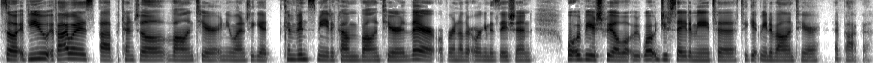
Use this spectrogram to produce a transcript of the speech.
So if you if I was a potential volunteer and you wanted to get convince me to come volunteer there for another organization, what would be your spiel? What what would you say to me to to get me to volunteer at PACA?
